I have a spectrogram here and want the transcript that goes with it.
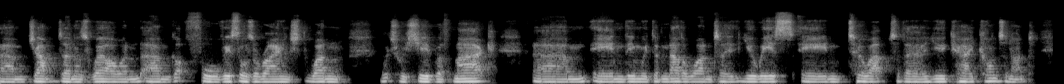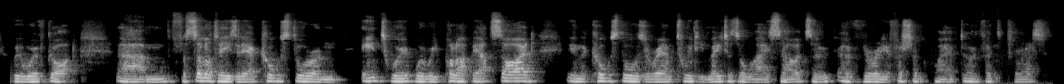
um, jumped in as well and um, got four vessels arranged, one which we shared with Mark. Um, and then we did another one to the US and two up to the UK continent, where we've got um, facilities at our cool store in Antwerp where we pull up outside, and the cool store is around 20 metres away. So it's a, a very efficient way of doing things for us.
